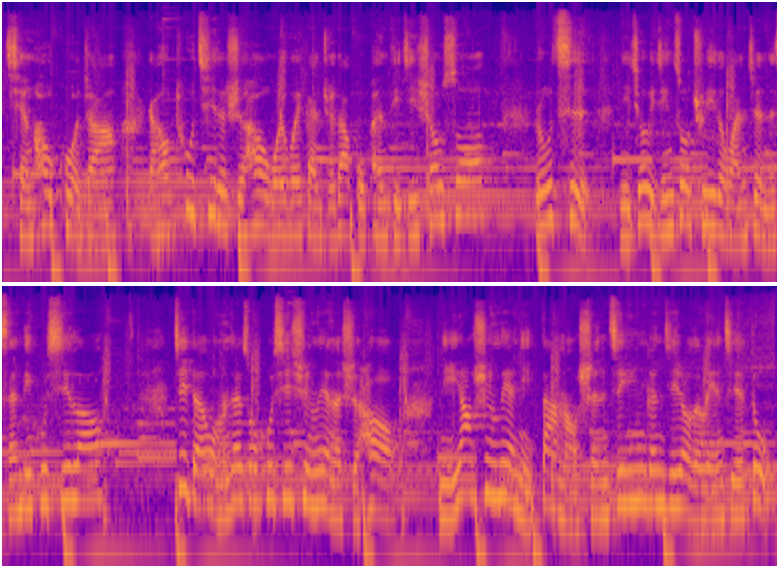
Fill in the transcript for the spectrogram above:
前后扩张，然后吐气的时候微微感觉到骨盆底肌收缩，如此你就已经做出一个完整的三 D 呼吸喽。记得我们在做呼吸训练的时候，你要训练你大脑神经跟肌肉的连接度。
